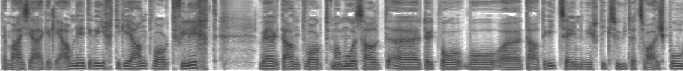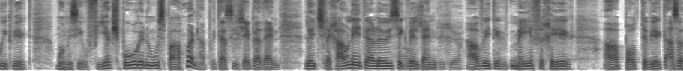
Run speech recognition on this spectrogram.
dann weiß ich eigentlich auch nicht die richtige Antwort. Vielleicht wäre die Antwort, man muss halt äh, dort, wo, wo äh, da 13 Richtung Süden zweispurig wird, muss man sie auf vier Spuren ausbauen. Aber das ist eben dann letztlich auch nicht eine Lösung, weil dann auch wieder mehr Verkehr angeboten wird. Also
